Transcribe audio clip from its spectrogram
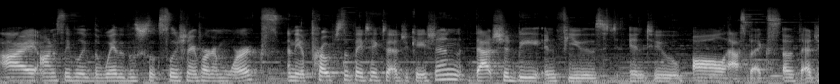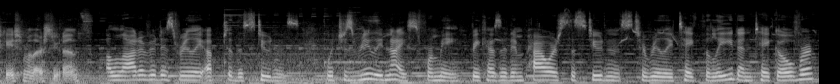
I honestly believe the way that the solutionary program works and the approach that they take to education, that should be infused into all aspects of education with our students. A lot of it is really up to the students, which is really nice for me because it empowers the students to really take the lead and take over.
